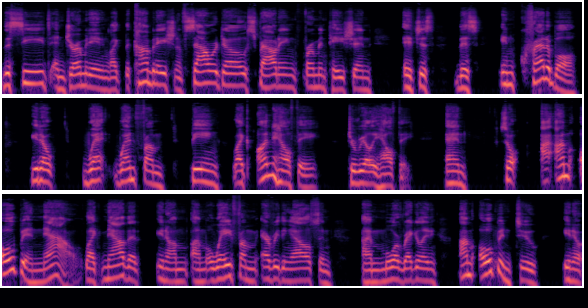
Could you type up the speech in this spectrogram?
the seeds and germinating, like the combination of sourdough, sprouting, fermentation, it's just this incredible, you know, went went from being like unhealthy to really healthy. And so I, I'm open now. Like now that you know I'm I'm away from everything else and I'm more regulating. I'm open to you know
